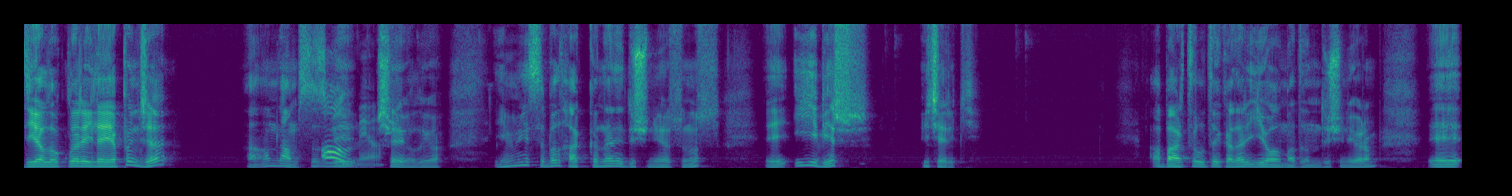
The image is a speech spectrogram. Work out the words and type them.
diyaloglarıyla yapınca anlamsız Olmuyor. bir şey oluyor. Invincible hakkında ne düşünüyorsunuz? Ee, iyi bir içerik. Abartıldığı kadar iyi olmadığını düşünüyorum. Ee,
